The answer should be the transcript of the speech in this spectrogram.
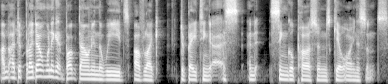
I'm, I do, but I don't want to get bogged down in the weeds of like debating a single person's guilt or innocence.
